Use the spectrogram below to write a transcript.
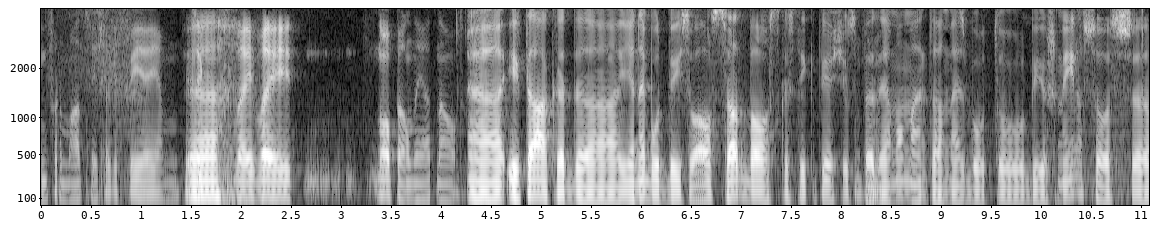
informācija tagad pieejama. Cik, vai, vai nopelnījāt naudu? Uh, ir tā, ka, uh, ja nebūtu bijis valsts atbalsts, kas tika piešķirts mhm. pēdējā momentā, mēs būtu bijuši mīnusos. Uh,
